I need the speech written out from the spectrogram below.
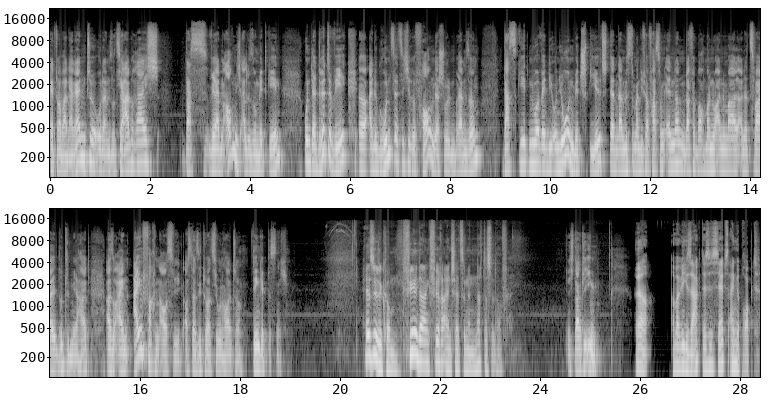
etwa bei der Rente oder im Sozialbereich das werden auch nicht alle so mitgehen. Und der dritte Weg, äh, eine grundsätzliche Reform der Schuldenbremse, das geht nur, wenn die Union mitspielt, denn dann müsste man die Verfassung ändern und dafür braucht man nur einmal eine Zweidrittelmehrheit. Also einen einfachen Ausweg aus der Situation heute, den gibt es nicht. Herr Südekum, vielen Dank für Ihre Einschätzungen nach Düsseldorf. Ich danke Ihnen. Ja, aber wie gesagt, es ist selbst eingebrockt.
